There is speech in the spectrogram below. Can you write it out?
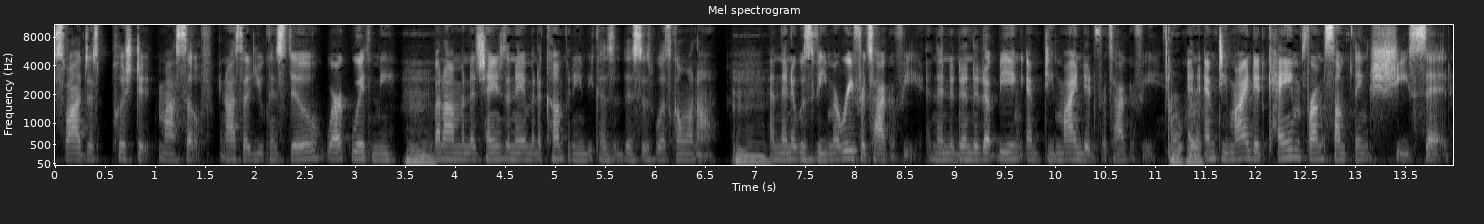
so i just pushed it myself and i said you can still work with me Mm-hmm. but i'm going to change the name of the company because this is what's going on Mm-hmm. and then it was Vee Marie photography and then it ended up being empty minded photography Okay. and empty minded came from something she said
